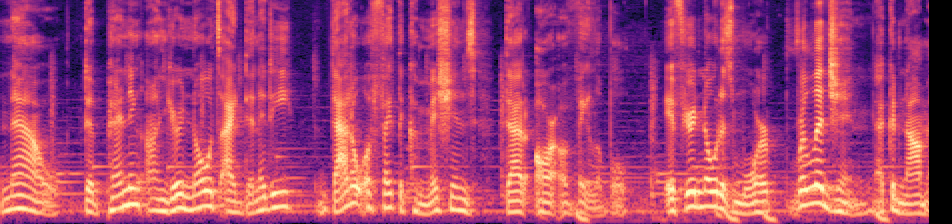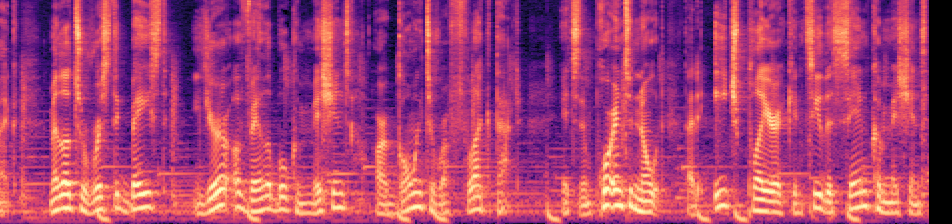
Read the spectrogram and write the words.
Now, depending on your node's identity, that'll affect the commissions that are available. If your node is more religion, economic, militaristic based, your available commissions are going to reflect that. It's important to note that each player can see the same commissions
